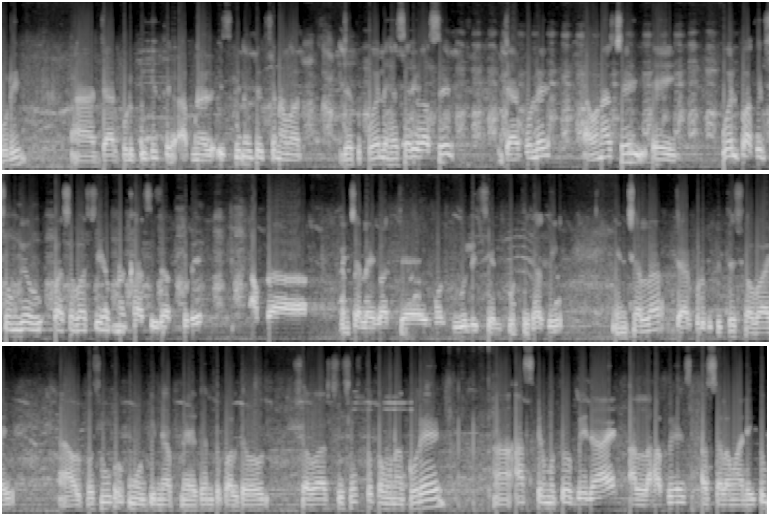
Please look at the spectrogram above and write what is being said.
করি। যার পরিপ্রেক্ষিতে আপনার স্ক্রিনে দেখছেন আমার যেহেতু কোয়েল হ্যাসারিও আছে, যার ফলে এমন আছে, এই কোয়েল পাখির সঙ্গেও পাশাপাশি আপনার খাসি জাত করে আমরা ইনশাল্লাহ এবার মুরগিগুলি সেল করতে থাকি। ইনশাল্লাহ যার পরিপ্রেক্ষিতে সবাই অল্প সংখ্যক মুরগি নিয়ে আপনি এখান থেকে পাল্টে। সবার সুস্বাস্থ্য কামনা করে আজকের মতো বিদায়। আল্লাহ হাফেজ। আসসালামু আলাইকুম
